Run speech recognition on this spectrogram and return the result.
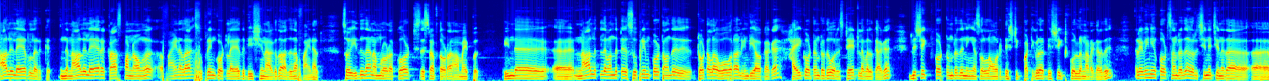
நாலு லேயரில் இருக்குது இந்த நாலு லேயரை கிராஸ் பண்ணவங்க ஃபைனலாக சுப்ரீம் கோர்ட்டில் எது டிசிஷன் ஆகுதோ அதுதான் ஃபைனல் ஸோ இதுதான் நம்மளோட கோர்ட் சிஸ்டத்தோட அமைப்பு. இந்த நாலுத்தில் வந்துட்டு சுப்ரீம் கோர்ட் வந்து டோட்டலாக ஓவரால் இந்தியாவுக்காக ஹை கோர்ட்டுன்றது ஒரு ஸ்டேட் லெவலுக்காக டிஸ்ட்ரிக்ட் கோர்ட்டுன்றது நீங்கள் சொல்லலாம் ஒரு டிஸ்ட்ரிக்ட் பர்டிகுலர் டிஸ்ட்ரிக்ட்குள்ளே நடக்கிறது. ரெவென்யூ கோர்ட்ஸ்ன்றது ஒரு சின்ன சின்னதாக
